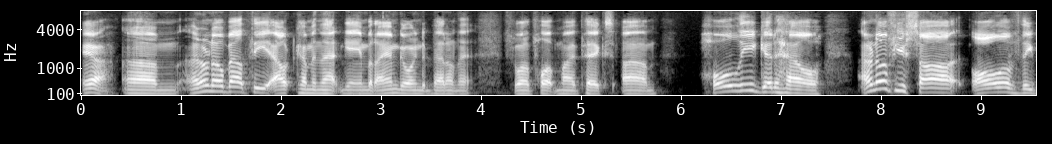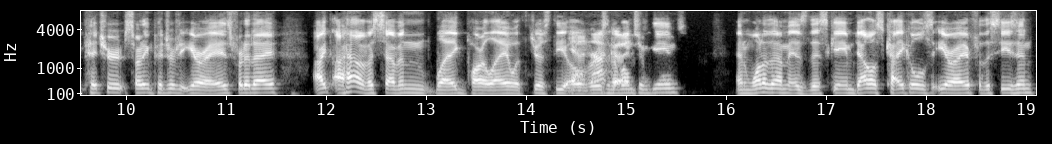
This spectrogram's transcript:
Yeah. Um, I don't know about the outcome in that game, but I am going to bet on it if you want to pull up my picks. Um, holy good hell. I don't know if you saw all of the pitcher starting pitchers ERAs for today. I, I have a seven leg parlay with just the yeah, overs in a bunch of games. And one of them is this game. Dallas Keuchel's ERA for the season,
